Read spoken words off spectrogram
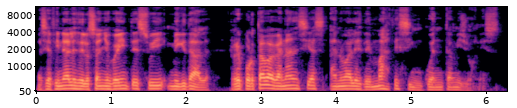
Hacia finales de los años 20, Sui Migdal reportaba ganancias anuales de más de 50 millones.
